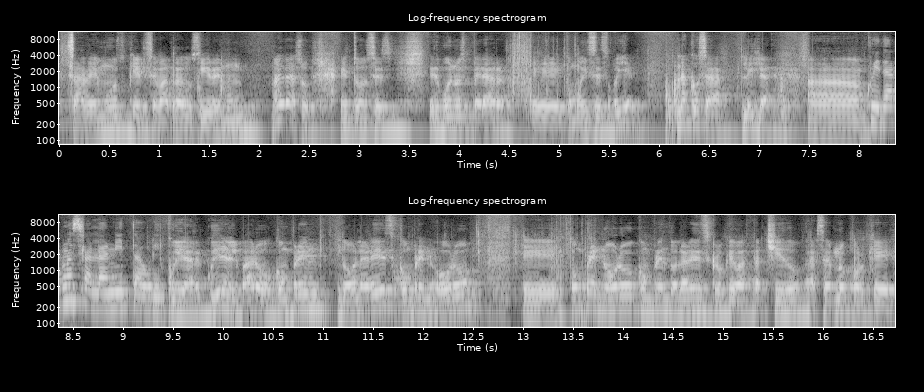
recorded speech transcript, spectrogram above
sabemos que se va a traducir en un madrazo. Entonces, es bueno esperar, eh, como dices, oye, una cosa, Leila, ah, Cuidar nuestra lanita ahorita. cuidar, cuiden el varo, compren dólares, compren oro, eh, compren oro, compren dólares, creo que va a estar chido hacerlo porque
